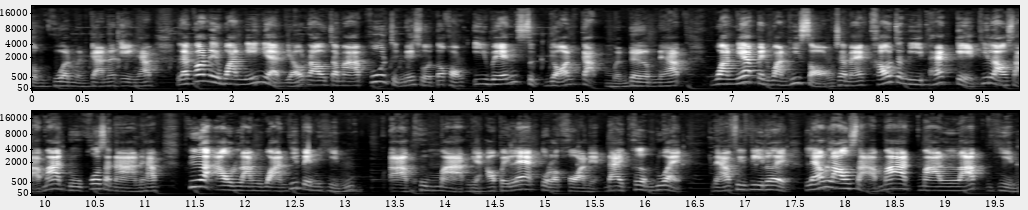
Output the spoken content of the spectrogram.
สมควรเหมือนกันนั่นเองครับ แล้วก็ในวันนี้เนี่ยเดี๋ยวเราจะมาพูดถึงในส่วนตัวของอีเวนต์ศึกย้อนกลับเหมือนเดิมนะครับ วันนี้เป็นวันที่ 2 ใช่ไหมเขาจะมีแพ็กเกจที่เราสามารถดูโฆษณานะครับ เพื่อเอารางวัลที่เป็นหินคุมหมากเนี่ยเอาไปแลกตัวละครเนี่ยได้เพิ่มด้วยนะครับฟรีๆเลย แล้วเราสามารถมารับหิน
